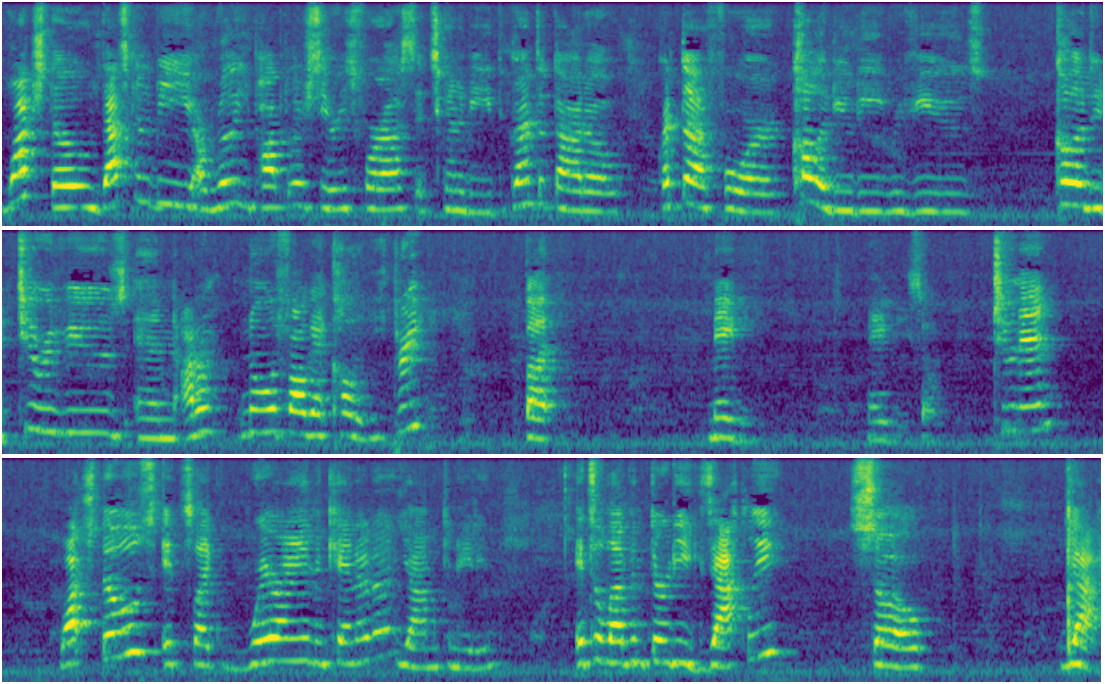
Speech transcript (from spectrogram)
watch those. That's going to be a really popular series for us. It's going to be the Grand Theft Auto, Grand Theft 4, Call of Duty reviews, Call of Duty 2 reviews, and I don't know if I'll get Call of Duty 3, but maybe, maybe. So tune in, watch those. It's like where I am in Canada. Yeah, I'm Canadian. It's 11:30 exactly. So, yeah.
